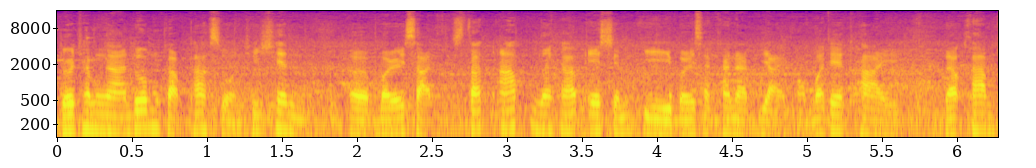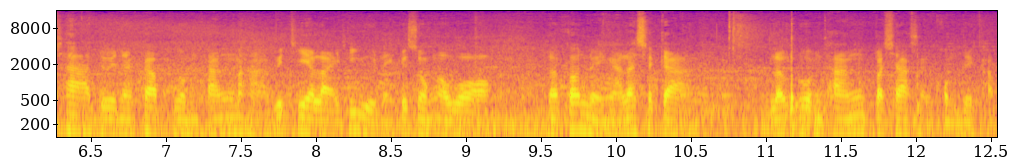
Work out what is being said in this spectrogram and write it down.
โดยทำงานร่วมกับภาคส่วนที่เช่นบริษัทสตาร์ทอัพนะครับ SME บริษัทขนาดใหญ่ของประเทศไทย แล้วข้ามชาติด้วยนะครับรวมทั้งมหาวิทยาลัยที่อยู่ในกระทรวงอวแล้วก็หน่วยงานราชการ แล้วรวมทั้งประชาสังคมด้วยครับ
